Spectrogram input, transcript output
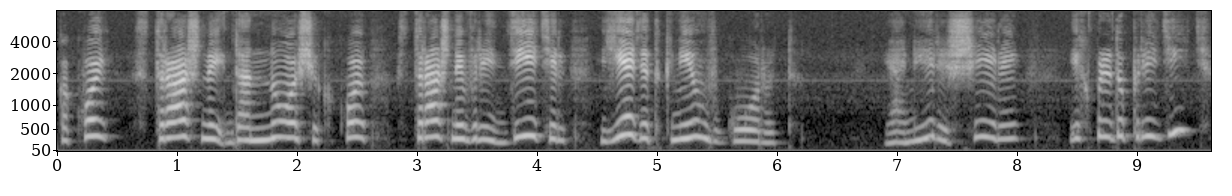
какой страшный доносчик, какой страшный вредитель едет к ним в город. И они решили их предупредить.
